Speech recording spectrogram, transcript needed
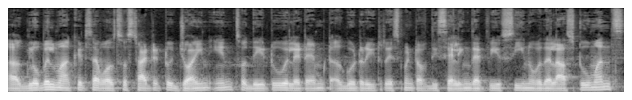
Uh, global markets have also started to join in, so they too will attempt a good retracement of the selling that we've seen over the last two months,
